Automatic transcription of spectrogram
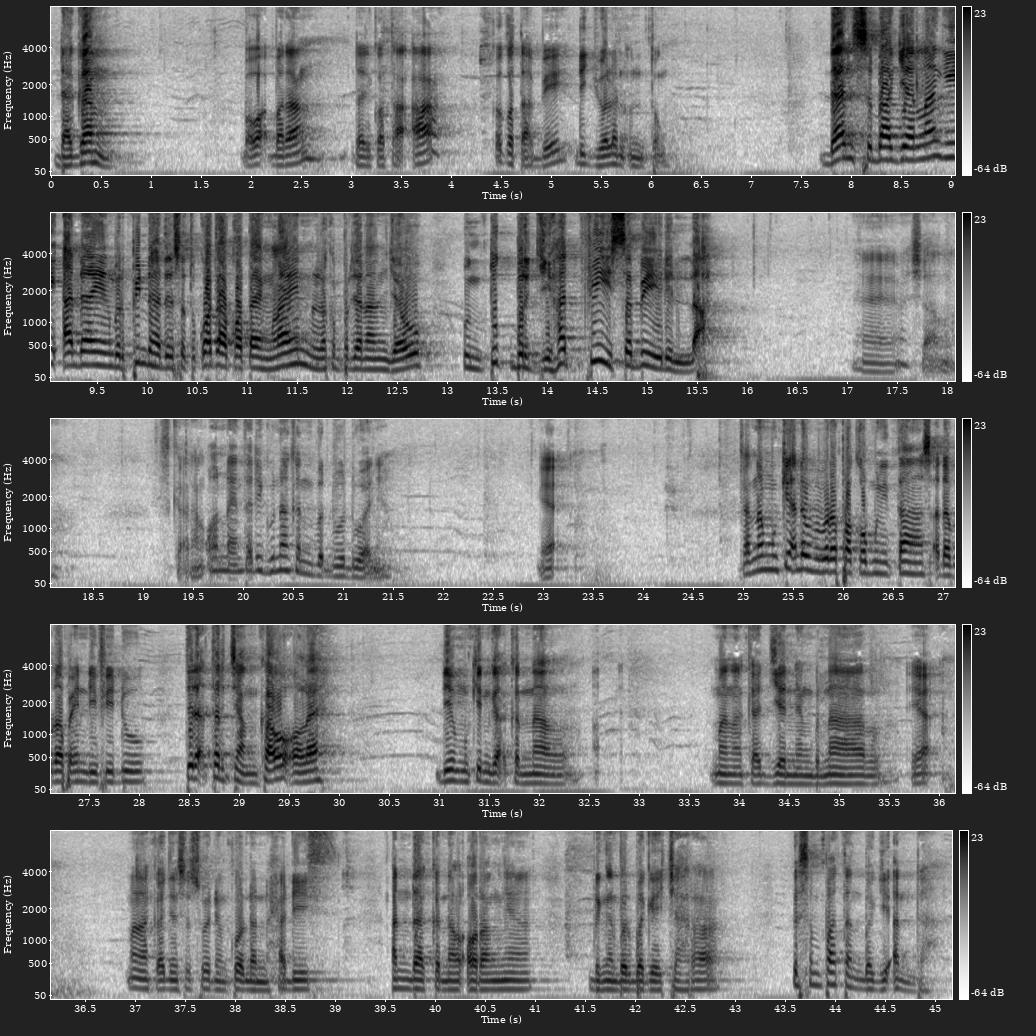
Dagang. Bawa barang dari kota A ke kota B dijualan untung. Dan sebagian lagi ada yang berpindah dari satu kota ke kota yang lain melakukan perjalanan jauh untuk berjihad fi sabilillah Eh, Masya Allah. Sekarang online tadi gunakan buat dua-duanya. Ya. Karena mungkin ada beberapa komunitas, ada beberapa individu tidak terjangkau oleh dia mungkin nggak kenal mana kajian yang benar, ya, mana kajian sesuai dengan Quran dan hadis. Anda kenal orangnya dengan berbagai cara, kesempatan bagi Anda.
